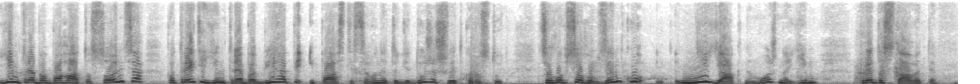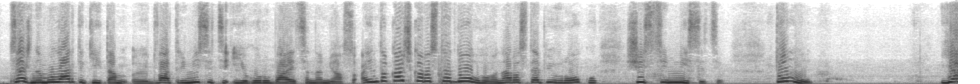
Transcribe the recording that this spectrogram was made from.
їм треба багато сонця. По-третє, їм треба бігати і пастися. Вони тоді дуже швидко ростуть. Цього всього взимку ніяк не можна їм предоставити. Це ж не мулард, який там е, 2-3 місяці і його рубається на м'ясо. А індокачка росте довго, вона росте півроку, 6-7 місяців. Тому я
